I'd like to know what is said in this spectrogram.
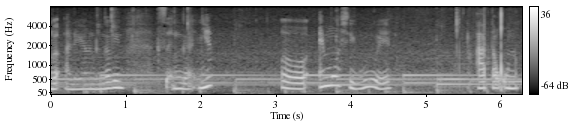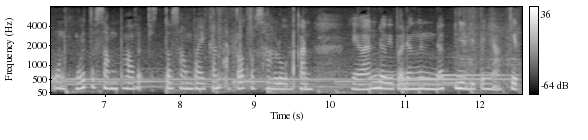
nggak ada yang dengerin. Seenggaknya uh, emosi gue atau unek-unek gue tersampar, tersampaikan atau tersalurkan ya kan? Daripada ngendap jadi penyakit.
